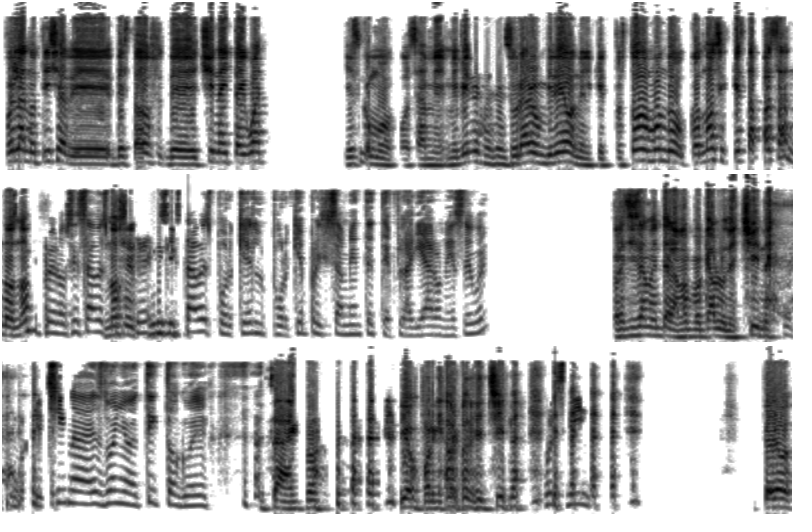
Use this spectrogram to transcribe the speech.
fue la noticia de, de Estados, de China y Taiwán. Y es como, o sea, me, me vienes a censurar un video en el que pues todo el mundo conoce qué está pasando, ¿no? pero sí sabes por qué, sí sabes por qué, por qué precisamente te flaguearon ese, güey. Precisamente la más porque hablo de China. Porque China es dueño de TikTok, güey. Exacto. digo, porque hablo de China. Pues sí. Pero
